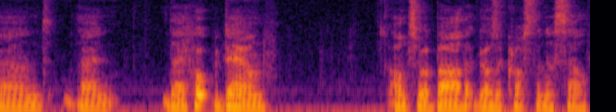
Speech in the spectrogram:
And then they hook down onto a bar that goes across the nacelle.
